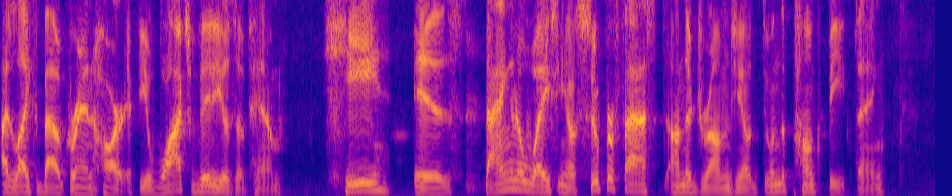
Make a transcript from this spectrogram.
I like about Grant Hart, if you watch videos of him, he is banging away, you know, super fast on the drums, you know, doing the punk beat thing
